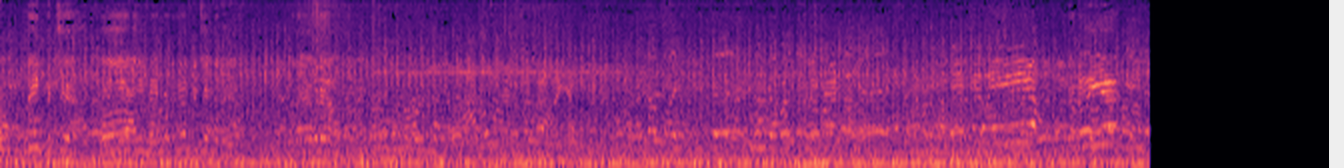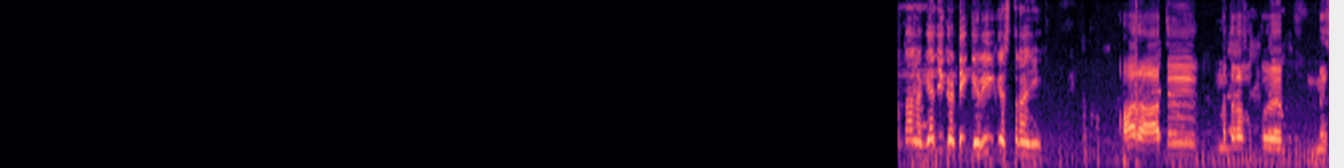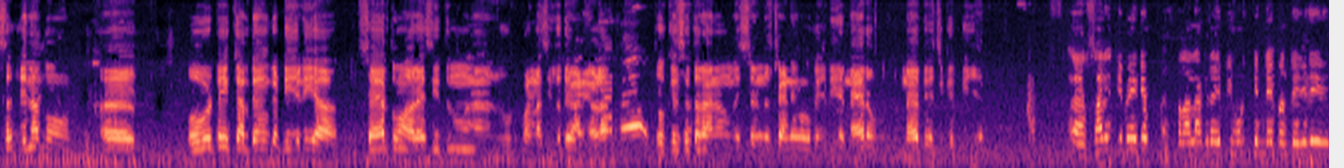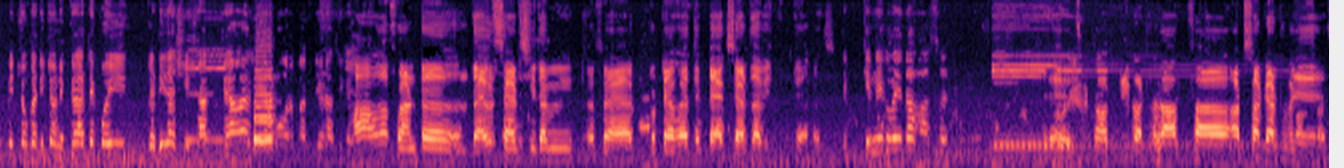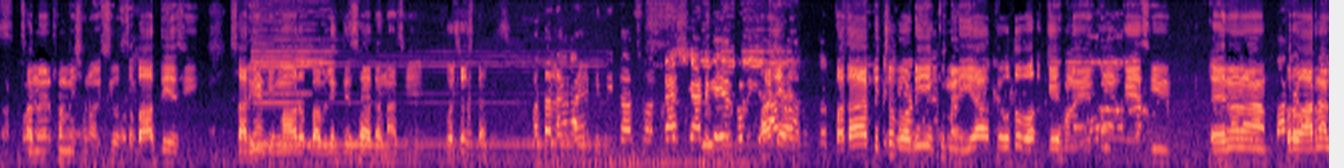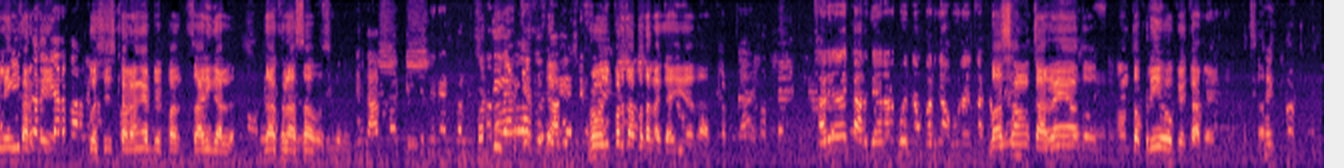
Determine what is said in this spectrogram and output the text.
ਨਹੀਂ ਪਿੱਛੇ ਉਹ ਜੀ ਮੈਂ ਪਿੱਛੇ ਪਤਾ ਲੱਗਿਆ ਜੀ ਗੱਡੀ ਗਿਰੀ ਕਿਸ ਤਰ੍ਹਾਂ ਜੀ? ਆ ਰਾਤ ਮਤਲਬ ਮਿਸ ਇਹਨਾਂ ਤੋਂ ਓਵਰਟੇਕ ਕਰਦਿਆਂ ਗੱਡੀ ਜਿਹੜੀ ਆ ਸ਼ਹਿਰ ਤੋਂ ਆ ਰਹੀ ਸੀ ਤੇ ਇਹਨਾਂ ਨੇ ਰੂਟ ਫੜਨਾ ਸੀ ਲੁਧਿਆਣੇ ਵਾਲਾ ਤੋਂ ਕਿਸੇ ਤਰ੍ਹਾਂ ਇਹਨਾਂ ਨੂੰ ਮਿਸ ਅੰਡਰਸਟੈਂਡਿੰਗ ਹੋ ਕੇ ਜਿਹੜੀ ਇਹ ਨਹਿਰ ਨਹਿਰ ਦੇ ਵਿੱਚ ਗਿਰ ਗਈ ਹੈ ਸਰ ਜਿਵੇਂ ਕਿ ਪਤਾ ਲੱਗ ਰਿਹਾ ਵੀ ਹੁਣ ਕਿੰਨੇ ਬੰਦੇ ਜਿਹੜੇ ਵਿੱਚੋਂ ਗੱਡੀ ਚੋਂ ਨਿਕਲਿਆ ਤੇ ਕੋਈ ਗੱਡੀ ਦਾ ਸ਼ੀਸ਼ਾ ਟੁੱਟਿਆ ਹੋਇਆ ਸੀ ਜਾਂ ਹੋਰ ਬੰਦ ਜਿਹੜਾ ਸੀ ਹਾਂ ਉਹਦਾ ਫਰੰਟ ਡਰਾਈਵਰ ਸਾਈਡ ਸੀਟਾ ਵੀ ਟੁੱਟਿਆ ਹੋਇਆ ਤੇ ਬੈਕ ਸਾਈਡ ਦਾ ਵੀ ਟੁੱਟਿਆ ਹੋਇਆ ਸੀ। ਕਿੰਨੇ ਵਜੇ ਦਾ ਹਾਦਸਾ ਰਾਤ 8:30 ਵਜੇ ਸਾਨੂੰ ਇਨਫੋਰਮੇਸ਼ਨ ਹੋਈ ਸੀ ਉਸ ਤੋਂ ਬਾਅਦ ਹੀ ਅਸੀਂ ਸਾਰੀਆਂ ਟੀਮਾਂ ਔਰ ਪਬਲਿਕ ਦੀ ਸਹਾਇਤਾ ਨਾਲ ਅਸੀਂ ਕੋਸ਼ਿਸ਼ ਕਰ ਰਹੇ ਸੀ। ਪਤਾ ਲੱਗ ਪਾਇਆ ਕਿੰਨੀ ਸਵਾਰ ਕ੍ਰੈਸ਼ ਛੱਡ ਗਏ ਥੋੜੀ ਹਾਂਜੀ ਪਤਾ ਹੈ ਵਿੱਚੋਂ ਬੋਡੀ ਇੱਕ ਮਿਲੀ ਆ ਤੇ ਉਹ ਤੋਂ ਅੱਗੇ ਹੁਣ ਇਹ ਕਿ ਅਸੀਂ ਇਹਨਾਂ ਨਾਲ ਪਰਿਵਾਰ ਨਾਲ ਲਿੰਕ ਕਰਕੇ ਕੋਸ਼ਿਸ਼ ਕਰਾਂਗੇ ਵੀ ਸਾਰੀ ਗੱਲ ਦਾ ਖੁਲਾਸਾ ਹੋ ਸਕੇ। ਦੇ ਫਿਰੋਜ਼ਪੁਰ ਦਾ ਪਤਾ ਲੱਗਾ ਜੀ ਇਹਦਾ ਸਾਰੇ ਦੇ ਘਰਦਿਆਂ ਨਾਲ ਕੋਈ ਨੰਬਰ ਜਾਂ ਹੋਰ ਬਸ ਹੁਣ ਕਰ ਰਹੇ ਹਾਂ ਤਾਂ ਹੁਣ ਤਾਂ ਫ੍ਰੀ ਹੋ ਕੇ ਕਰ ਰਹੇ ਹਾਂ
